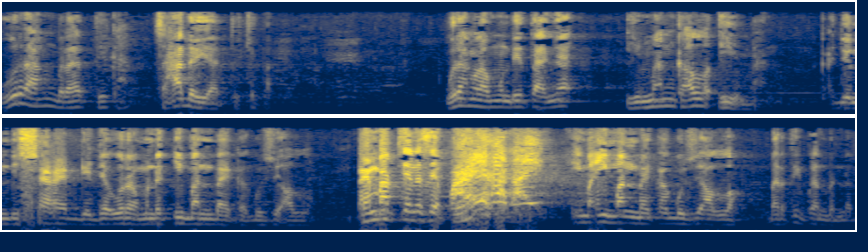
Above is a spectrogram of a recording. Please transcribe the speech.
Urang berarti kan sada ya tuh coba. Urang lamun ditanya iman kalau iman? Kajun diseret geja urang mendek iman baik ke Gusti Allah. Tembak cina saya paehan naik. Iman iman baik ke Gusti Allah. Berarti bukan bener.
